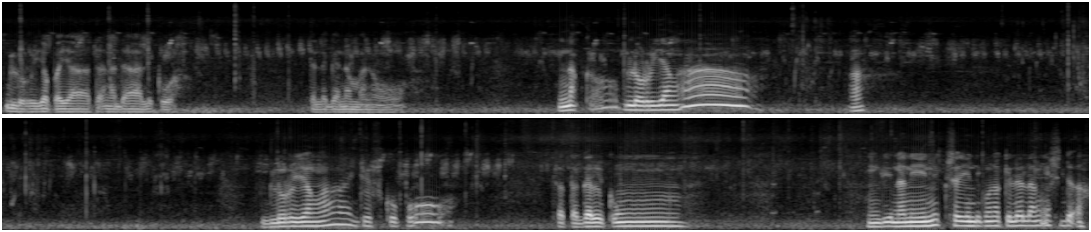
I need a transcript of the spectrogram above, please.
Gloria pa yata nadali ko. ah. Talaga naman oh. Nako, Gloria nga. Ha? Gloria nga, Diyos ko po. Sa tagal kong hindi naninik sa hindi ko nakilalang isda. ah.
